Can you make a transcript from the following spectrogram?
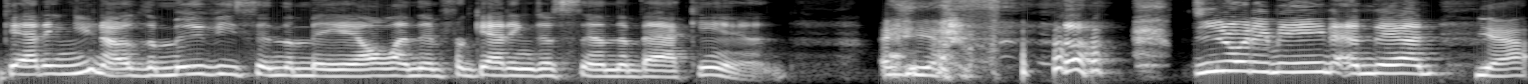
getting, you know, the movies in the mail and then forgetting to send them back in. yes. Do you know what I mean? And then Yeah.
